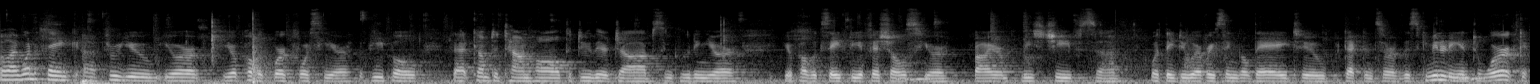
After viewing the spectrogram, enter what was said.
Well, I want to thank, uh, through you, your, your public workforce here, the people that come to town hall to do their jobs, including your, your public safety officials, your fire and police chiefs, uh, what they do every single day to protect and serve this community and to work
